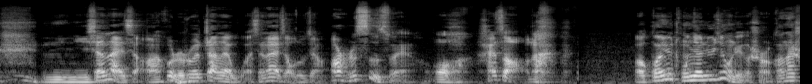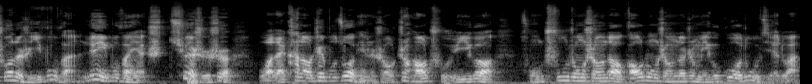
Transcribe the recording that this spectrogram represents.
你你现在想啊，或者说站在我现在角度讲，二十四岁哦，还早呢。啊，关于童年滤镜这个事儿，刚才说的是一部分，另一部分也是确实是我在看到这部作品的时候，正好处于一个从初中生到高中生的这么一个过渡阶段。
